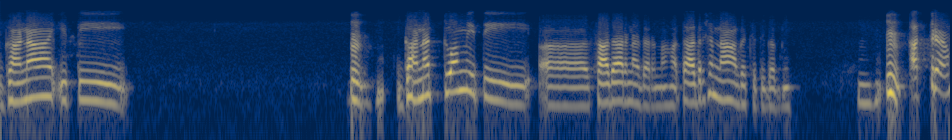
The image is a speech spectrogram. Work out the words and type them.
घन इति घनत्वम् इति साधारणधर्मः तादृशं न आगच्छति भगिनि। अत्र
